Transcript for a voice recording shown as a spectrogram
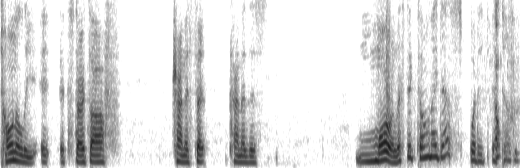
tonally it, it starts off trying to set kind of this moralistic tone i guess but it, it Oh. doesn't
